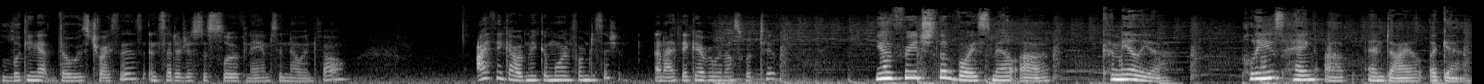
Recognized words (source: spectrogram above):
looking at those choices instead of just a slew of names and no info, I think I would make a more informed decision. And I think everyone else would too. You've reached the voicemail of Camelia. Please hang up and dial again.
